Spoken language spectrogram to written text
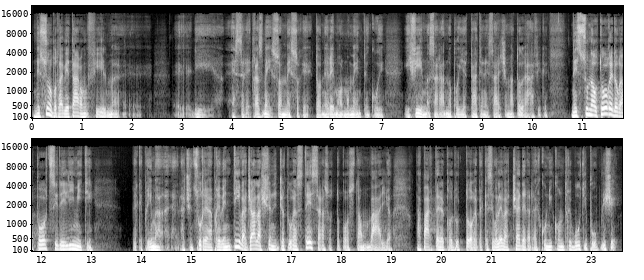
Nessuno potrà vietare un film eh, eh, di essere trasmesso, ammesso che torneremo al momento in cui i film saranno proiettati nelle sale cinematografiche. Nessun autore dovrà porsi dei limiti, perché prima eh, la censura era preventiva, già la sceneggiatura stessa era sottoposta a un vaglio da parte del produttore, perché se voleva accedere ad alcuni contributi pubblici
